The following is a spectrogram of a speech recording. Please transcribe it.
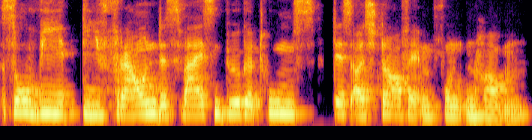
so wie die Frauen des weißen Bürgertums das als Strafe empfunden haben.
